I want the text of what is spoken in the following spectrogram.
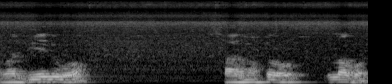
এবার দিয়ে দেবো স্বাদ মতো লবণ।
